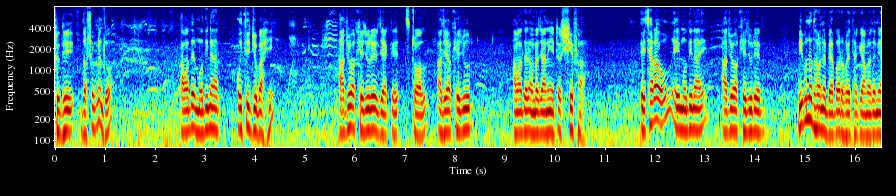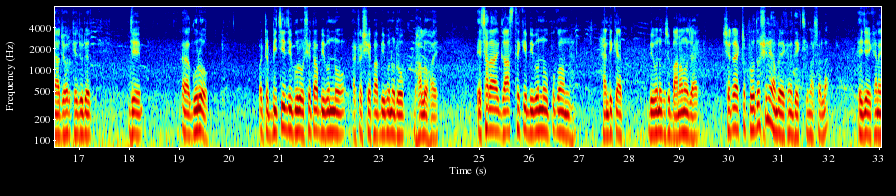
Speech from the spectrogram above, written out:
শুধু দর্শকবৃন্দ, আমাদের মদিনার ঐতিহ্যবাহী আজোয়া খেজুরের যে একটা স্টল, আজোয়া খেজুর আমাদের, আমরা জানি এটা শেফা। এছাড়াও এই মদিনায় আজোয়া খেজুরের বিভিন্ন ধরনের ব্যবহার হয়ে থাকে। আমরা জানি আজোয়ার খেজুরের যে গুঁড়ো ওইটা বিচির যে গুঁড়ো, সেটাও বিভিন্ন একটা শেফা, বিভিন্ন রোগ ভালো হয়। এছাড়া গাছ থেকে বিভিন্ন উপকরণ, হ্যান্ডিক্যাপ, বিভিন্ন কিছু বানানো যায়। সেটার একটা প্রদর্শনী আমরা এখানে দেখছি মার্শাল্লাহ এই যে এখানে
